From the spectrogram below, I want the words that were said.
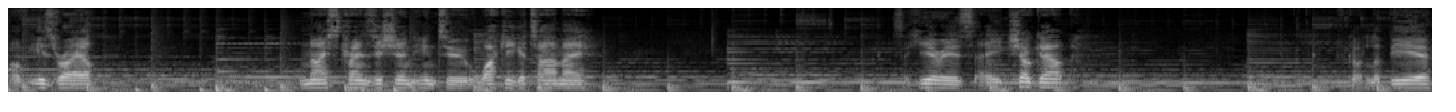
of Israel. Nice transition into Wakigatame. So here is a chokeout. We've got Libeer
